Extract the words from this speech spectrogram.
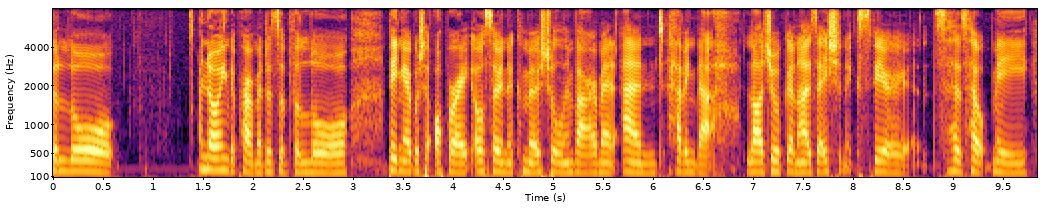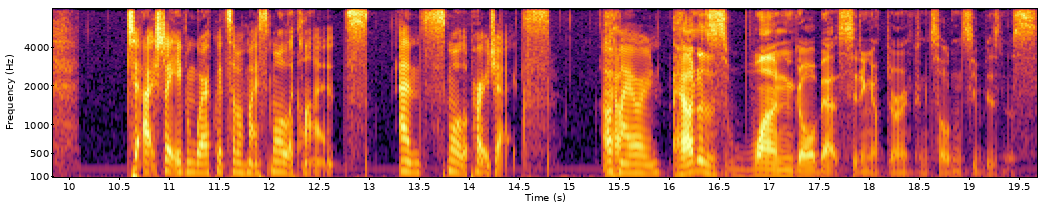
The law, knowing the parameters of the law, being able to operate also in a commercial environment and having that large organization experience has helped me to actually even work with some of my smaller clients and smaller projects of How- my own. How does one go about setting up their own consultancy business?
